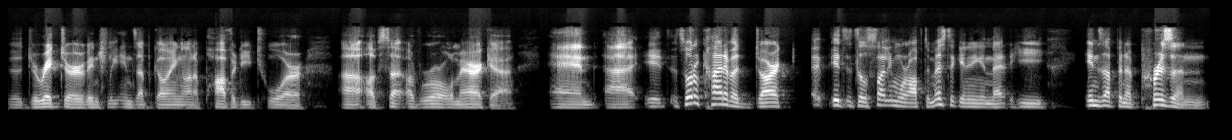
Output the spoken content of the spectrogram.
the director eventually ends up going on a poverty tour uh, of of rural America, and uh, it, it's sort of kind of a dark. it- It's a slightly more optimistic ending in that he ends up in a prison,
